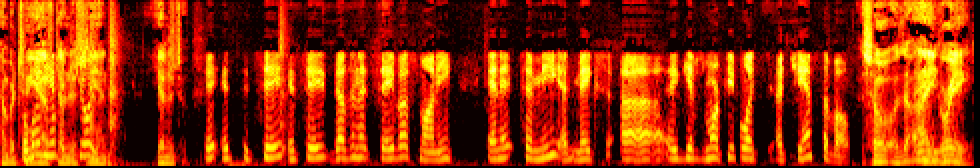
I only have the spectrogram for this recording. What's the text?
Number two, you have you to have a understand. choice- You understand it it it, sa- it sa- doesn't it save us money and it to me it makes uh it gives more people a, a chance to vote So th- I agree.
